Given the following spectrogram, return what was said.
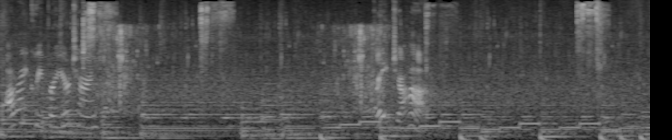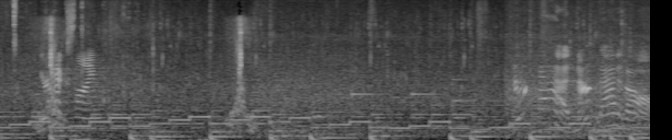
All right, Creeper, your turn. Great job. Your next line. Not bad, not bad at all.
